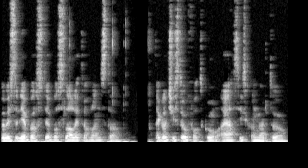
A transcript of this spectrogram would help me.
to byste mě prostě poslali tohle z toho. Takhle čistou fotku a já si ji skonvertuju.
